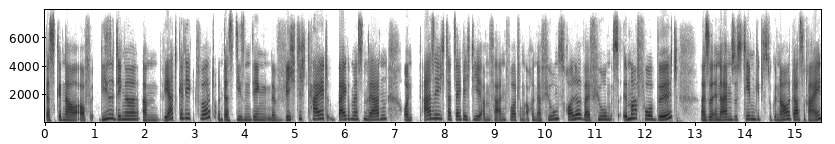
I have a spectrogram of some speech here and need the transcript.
dass genau auf diese Dinge ähm, Wert gelegt wird und dass diesen Dingen eine Wichtigkeit beigemessen werden. Und da sehe ich tatsächlich die ähm, Verantwortung auch in der Führungsrolle, weil Führung ist immer Vorbild. Also in einem System gibst du genau das rein,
